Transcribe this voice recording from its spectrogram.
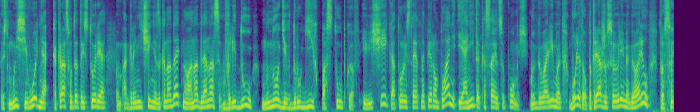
То есть мы сегодня, как раз вот эта история ограничения законодательного, она для нас в ряду многих других поступков и вещей, которые стоят на первом плане, и они-то касаются помощи. Мы говорим, более того, Патриарх же в свое время говорил, просто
